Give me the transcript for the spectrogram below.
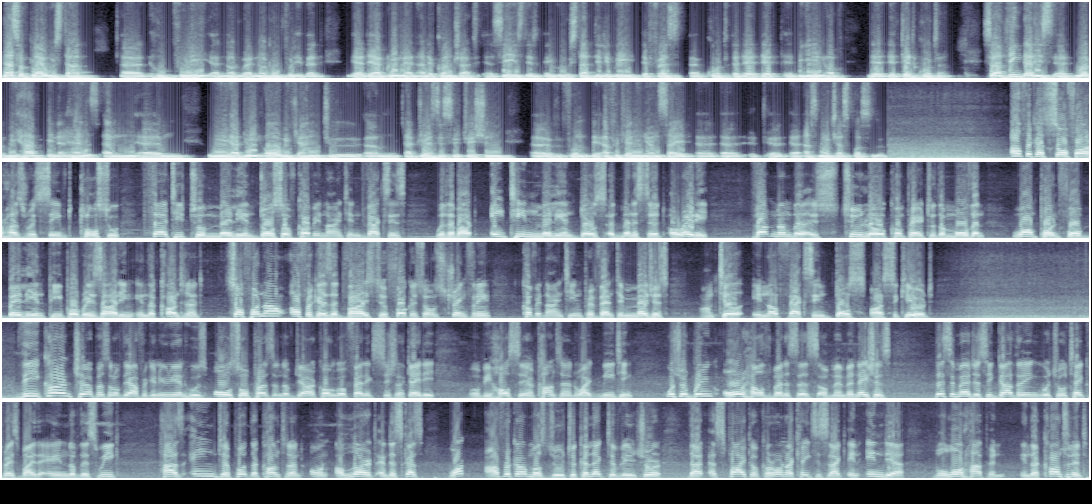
That supply will start uh, hopefully, uh, not well, not hopefully, but uh, the agreement and the contract uh, says this, it will start delivery the first uh, quarter, the, the, beginning of the, the third quarter. So I think that is what we have in our hands, and um, we are doing all we can to um, address the situation from the African Union side uh, uh, as much as possible. Africa so far has received close to 32 million doses of COVID-19 vaccines with about 18 million doses administered already. That number is too low compared to the more than 1.4 billion people residing in the continent. So for now, Africa is advised to focus on strengthening COVID-19 preventive measures until enough vaccine doses are secured. The current chairperson of the African Union, who's also president of DR Congo, Felix Tshisekedi, will be hosting a continent-wide meeting which will bring all health ministers of member nations. This emergency gathering, which will take place by the end of this week, has aimed to put the continent on alert and discuss what Africa must do to collectively ensure that a spike of corona cases like in India will not happen in the continent.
